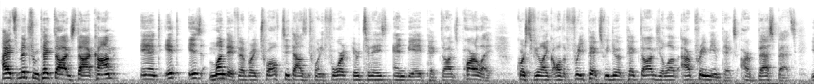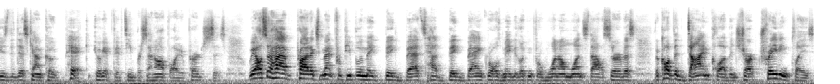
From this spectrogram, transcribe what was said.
Hi, it's Mitch from PickDawgz.com, and it is Monday, February 12th, 2024. Here today's NBA Pick Dawgz Parlay Of course, if you like all the free picks we do at Pick Dawgz, you'll love our premium picks, our best bets. Use the discount code PICK. You'll get 15% off all your purchases. We also have products meant for people who make big bets, have big bankrolls, maybe looking for one on one style service. They're called the Dime Club and Sharp Trading Plays.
